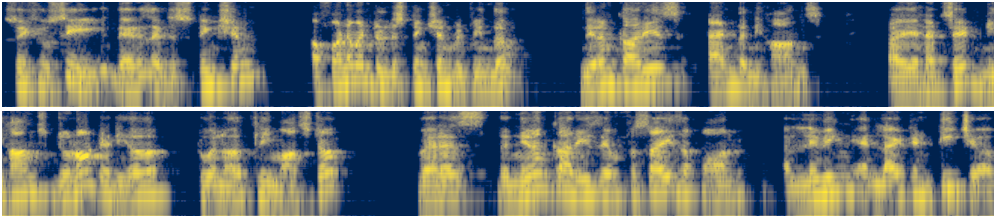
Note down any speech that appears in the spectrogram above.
So if you see, there is a distinction, a fundamental distinction between the Nirankaris and the Nihangs. I had said Nihangs do not adhere to an earthly master, whereas the Nirankaris emphasize upon a living enlightened teacher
